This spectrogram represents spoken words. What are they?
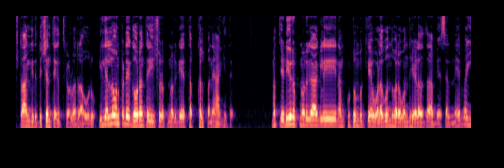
ಸ್ಟ್ರಾಂಗ್ ಇರೋ ಡಿಸಿಷನ್ ತೆಗೆದುಕೊಳ್ಳೋರು ಅವರು. ಇಲ್ಲೆಲ್ಲೋ ಒಂದು ಕಡೆ ಗೌರಂತ ಈಶ್ವರಪ್ಪನವ್ರಿಗೆ ತಪ್ಪು ಕಲ್ಪನೆ ಆಗಿದೆ. ಮತ್ತು ಯಡಿಯೂರಪ್ಪನವ್ರಿಗಾಗಲಿ ನಮ್ಮ ಕುಟುಂಬಕ್ಕೆ ಒಳಗೊಂದು ಹೊರಗೊಂದು ಹೇಳೋಂಥ ಅಭ್ಯಾಸ ಅಲ್ಲ ನೇರವಾಗಿ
